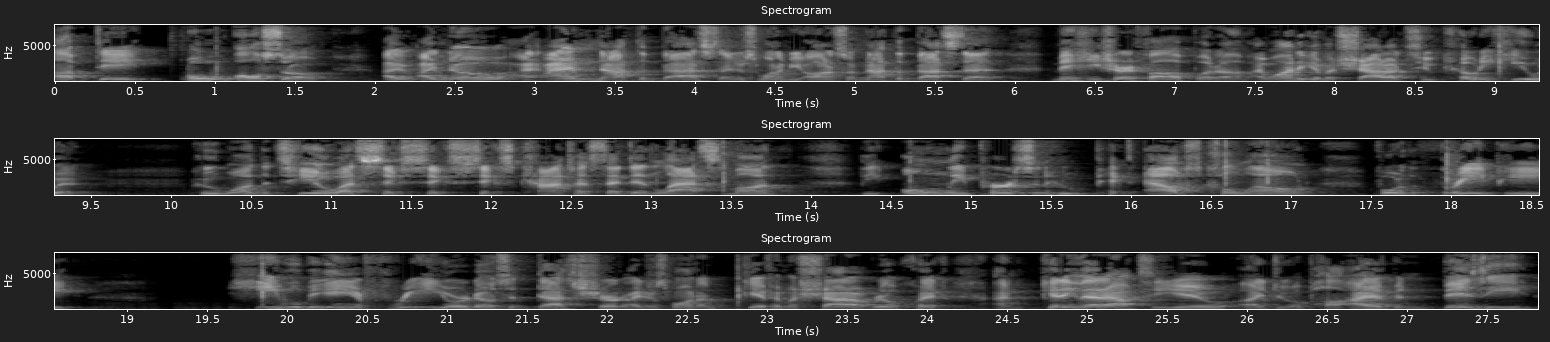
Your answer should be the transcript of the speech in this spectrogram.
update. Oh, also, I, I know I, I, am not the best. I just want to be honest. I'm not the best at making sure I follow up, but um, I want to give a shout out to Cody Hewitt who won the TOS 666 contest I did last month. The only person who picked Alex Colon for the three-peat. He will be getting a free Your Dose of Death shirt. I just want to give him a shout out real quick. I'm getting that out to you. I do. I have been busy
